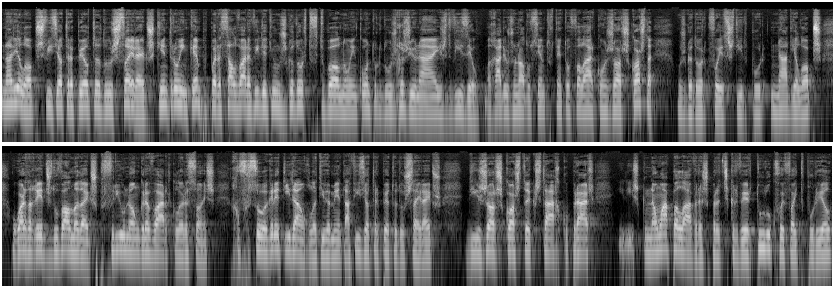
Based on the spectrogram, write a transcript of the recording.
Nádia Lopes, fisioterapeuta dos Ceireiros, que entrou em campo para salvar a vida de um jogador de futebol no encontro dos regionais de Viseu. A Rádio Jornal do Centro tentou falar com Jorge Costa, o jogador que foi assistido por Nádia Lopes. O guarda-redes do Valmadeiros preferiu não gravar declarações. Reforçou a gratidão relativamente à fisioterapeuta dos Ceireiros. Diz Jorge Costa que está a recuperar e diz que não há palavras para descrever tudo o que foi feito por ele.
